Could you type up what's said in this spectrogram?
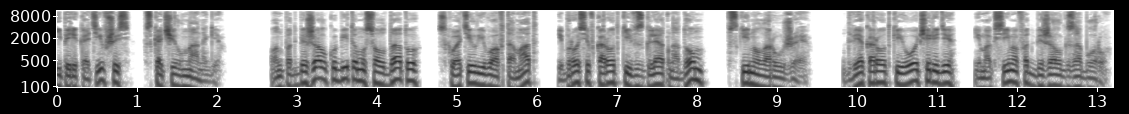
и, перекатившись, вскочил на ноги. Он подбежал к убитому солдату, схватил его автомат и, бросив короткий взгляд на дом, вскинул оружие. Две короткие очереди, и Максимов отбежал к забору.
